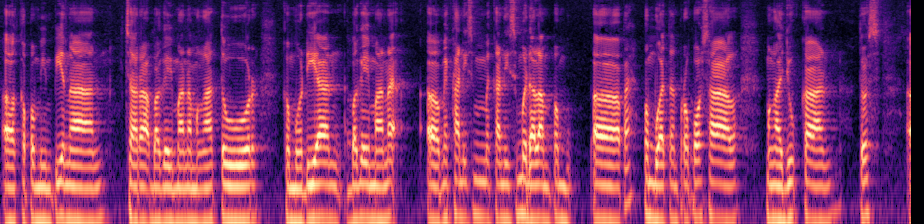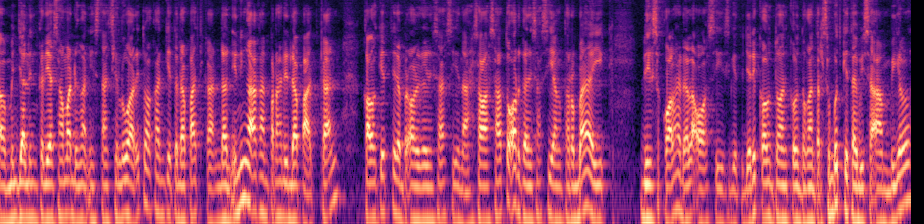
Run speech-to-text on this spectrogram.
uh, kepemimpinan, cara bagaimana mengatur, kemudian bagaimana uh, mekanisme-mekanisme dalam pem, uh, apa, pembuatan proposal, mengajukan, terus uh, menjalin kerjasama dengan instansi luar itu akan kita dapatkan dan ini nggak akan pernah didapatkan kalau kita tidak berorganisasi. Nah, salah satu organisasi yang terbaik di sekolah adalah OSIS gitu. Jadi keuntungan-keuntungan tersebut kita bisa ambil,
